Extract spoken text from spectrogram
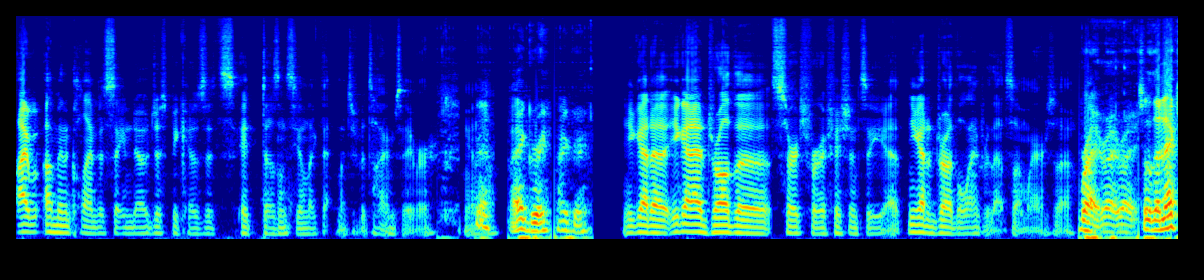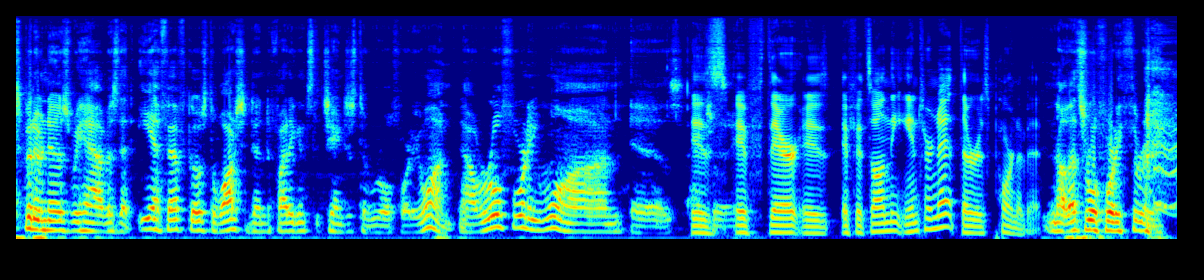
I, I'm inclined to say no just because it's, it doesn't seem like that much of a time saver. You know? yeah, I agree. I agree. You gotta you gotta draw the search for efficiency. At, you gotta draw the line for that somewhere. So Right, right, right. So the next bit of news we have is that EFF goes to Washington to fight against the changes to Rule 41. Now, Rule 41 is is if there is if it's on the internet, there is porn of it. no, that's Rule 43.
